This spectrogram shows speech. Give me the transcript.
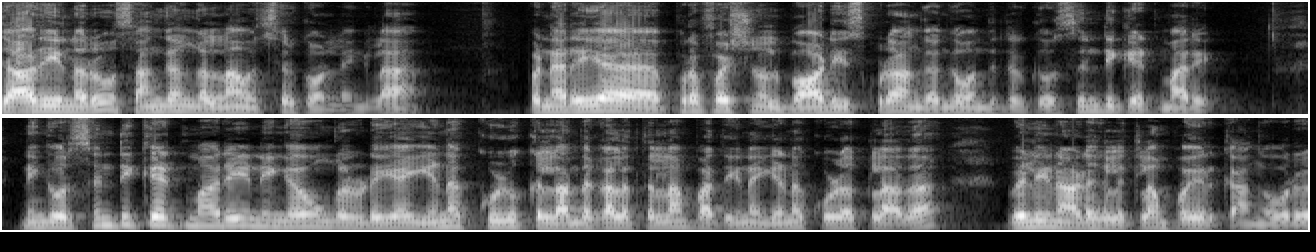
ஜாதியினரும் சங்கங்கள்லாம் வச்சுருக்கோம் இல்லைங்களா? இப்போ நிறைய ப்ரொஃபஷனல் பாடிஸ் கூட அங்கங்கே வந்துட்டு இருக்கு. ஒரு சிண்டிகேட் மாதிரி. நீங்கள் ஒரு சிண்டிகேட் மாதிரி நீங்கள் உங்களுடைய இனக்குழுக்கள் அந்த காலத்திலலாம் பார்த்தீங்கன்னா இனக்குழுக்களாக தான் வெளிநாடுகளுக்கெலாம் போயிருக்காங்க. ஒரு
